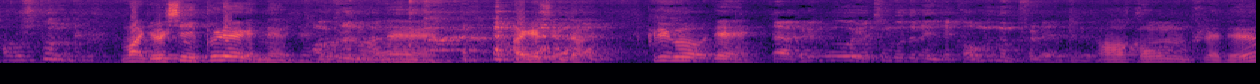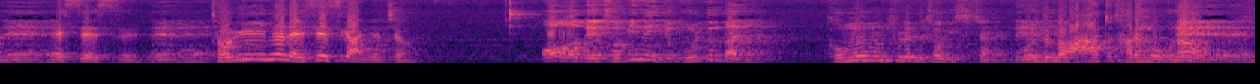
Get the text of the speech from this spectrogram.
하고 싶었는데. 막 열심히 불려야겠네요, 이제. 아, 그러네요. 네. 알겠습니다. 그리고, 네. 자 그리고 이 친구들은 이제 검은 눈 full red. 어, 검은 full red. 네. SS. 네네. 저기는 SS가 아니었죠? 어, 네 저기는 이제 golden body. 검은 full red 저기 있었잖아요. 네. 골드바, 아, 또 다른 거구나. 네.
